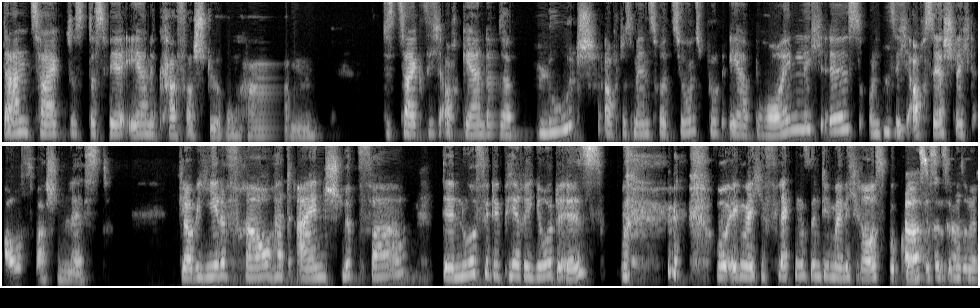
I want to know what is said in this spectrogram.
dann zeigt es, dass wir eher eine Kafferstörung haben. Das zeigt sich auch gern, dass das Blut, auch das Menstruationsblut, eher bräunlich ist und mhm. sich auch sehr schlecht auswaschen lässt. Ich glaube, jede Frau hat einen Schlüpfer, der nur für die Periode ist, wo irgendwelche Flecken sind, die man nicht rausbekommt. Das ist immer so eine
